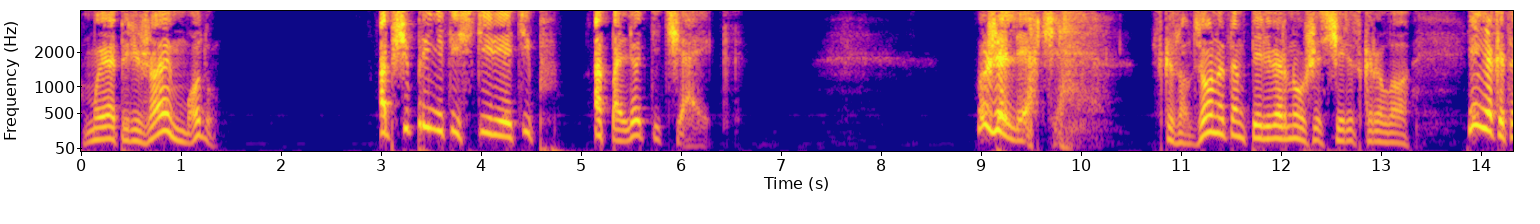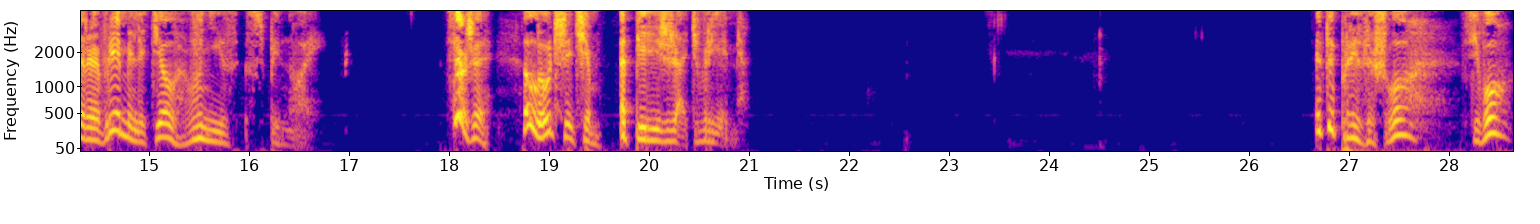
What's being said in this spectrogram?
мы опережаем моду. Общепринятый стереотип о полете чаек. «Уже легче», — сказал Джонатан, перевернувшись через крыло, и некоторое время летел вниз спиной. «Все же лучше, чем опережать время». Это произошло всего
